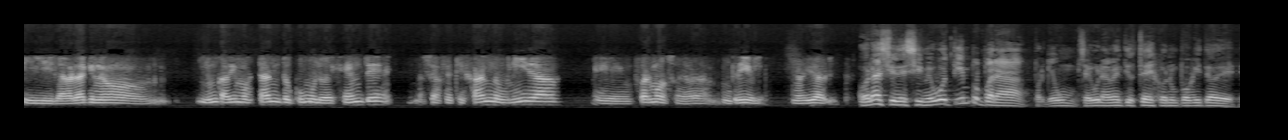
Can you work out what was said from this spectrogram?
y la verdad que no nunca vimos tanto cúmulo de gente, o sea, festejando, unida. Eh, fue hermoso, la verdad, increíble, inolvidable. Horacio, decime, ¿hubo tiempo para, porque un- seguramente ustedes con un poquito de,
